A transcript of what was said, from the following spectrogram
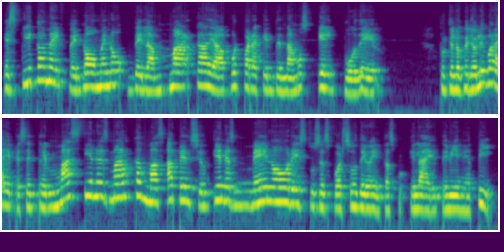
Explícame el fenómeno de la marca de Apple para que entendamos el poder porque lo que yo le digo a la gente es, entre más tienes marcas, más atención tienes, menores tus esfuerzos de ventas, porque la gente viene a ti.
